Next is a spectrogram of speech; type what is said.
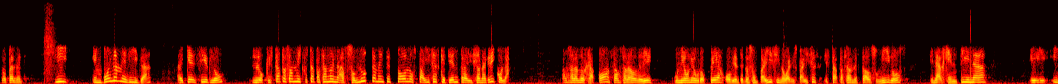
Totalmente. Y en buena medida, hay que decirlo, lo que está pasando en México está pasando en absolutamente todos los países que tienen tradición agrícola. Estamos hablando de Japón, estamos hablando de Unión Europea, obviamente no es un país, sino varios países. Está pasando en Estados Unidos, en Argentina, y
